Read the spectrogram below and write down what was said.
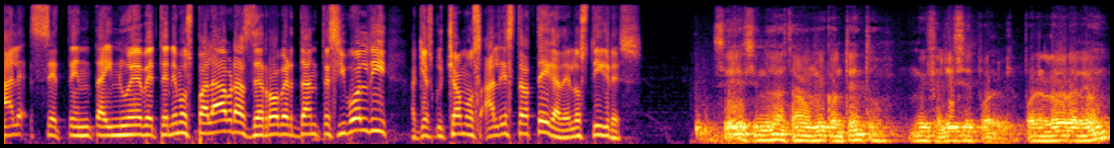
al 79. Tenemos palabras de Robert Dante Siboldi. Aquí escuchamos al estratega de los Tigres. Sí, sin duda estamos muy contentos, muy felices por, por el logro de hoy.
